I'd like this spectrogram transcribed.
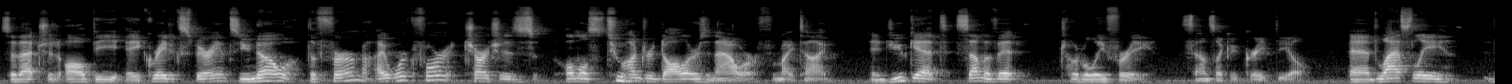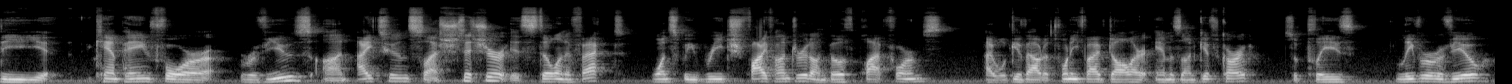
So that should all be a great experience. You know, the firm I work for charges almost $200 an hour for my time, and you get some of it totally free. Sounds like a great deal. And lastly, the campaign for reviews on iTunes slash Stitcher is still in effect. Once we reach 500 on both platforms, I will give out a $25 Amazon gift card. So please leave a review.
